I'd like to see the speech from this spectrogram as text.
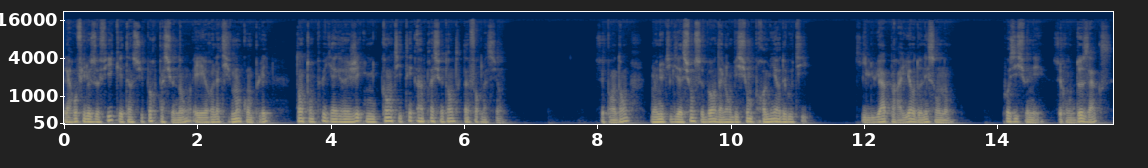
La roue philosophique est un support passionnant et relativement complet, tant on peut y agréger une quantité impressionnante d'informations. Cependant, mon utilisation se borde à l'ambition première de l'outil, qui lui a par ailleurs donné son nom, positionné selon deux axes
